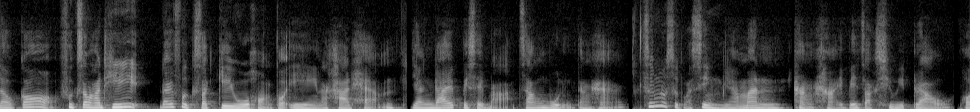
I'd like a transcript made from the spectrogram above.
แล้วก็ฝึกสมาธิ ได้ฝึกสกิลของตัวเองนะคะ แถมยังได้ไปใส่บาตรสร้างบุญต่างหากซึ่งรู้สึกว่าสิ่งนี้มันห่างหายไปจากชีวิตเรา พอ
